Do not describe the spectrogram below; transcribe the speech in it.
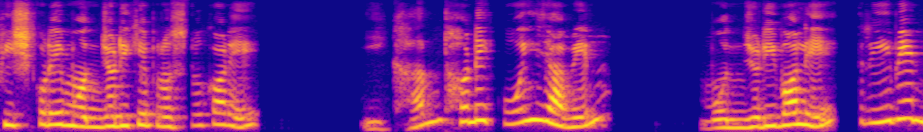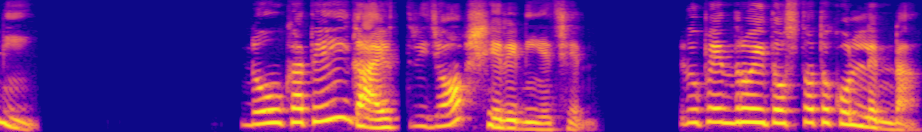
ফিস করে মঞ্জরীকে প্রশ্ন করে, ইখান থনে কই যাবেন? মঞ্জুরি বলে ত্রিবেণী। নৌকাতেই গায়ত্রী জপ সেরে নিয়েছেন। রূপেন্দ্র ইতস্তত করলেন না।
